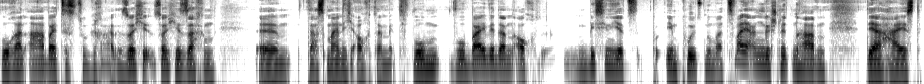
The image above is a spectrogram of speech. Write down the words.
woran arbeitest du gerade, solche, solche Sachen, ähm, das meine ich auch damit. Wo, wobei wir dann auch ein bisschen jetzt Impuls Nummer zwei angeschnitten haben, der heißt,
